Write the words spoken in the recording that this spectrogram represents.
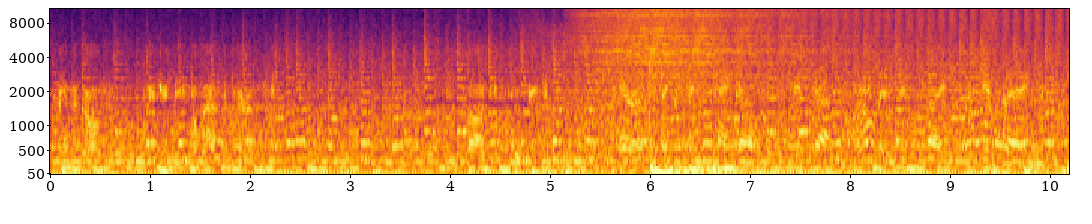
Turn 4 Lima Golf. Major master clearance. Talking to me. Arrow 66 Tango. We've got movement in sight. Give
